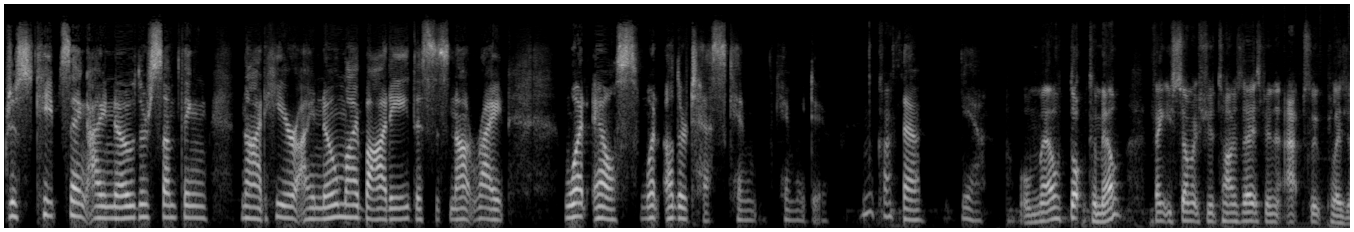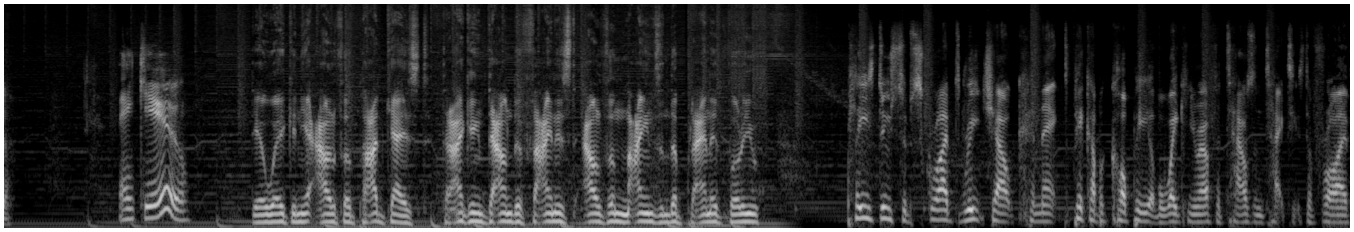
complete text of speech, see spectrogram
just keep saying i know there's something not here. I know my body. This is not right. What else? What other tests can can we do? Okay. So yeah. Well mel dr mel thank you so much for your time today. It's been an absolute pleasure. Thank you the Awaken Your Alpha podcast, tracking down the finest alpha minds on the planet for you. Please do subscribe, reach out, connect, pick up a copy of Awaken Your Alpha Tales and Tactics to Thrive,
